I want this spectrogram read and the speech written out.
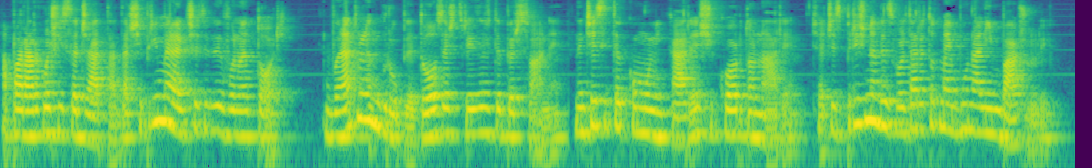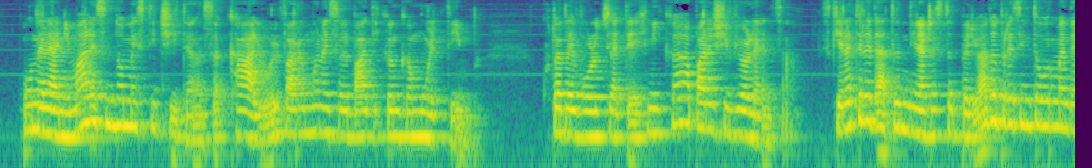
Apar arcul și săgeata, dar și primele rețete de vânători. Vânatul în grup de 20-30 de persoane necesită comunicare și coordonare, ceea ce sprijină dezvoltarea tot mai bună a limbajului. Unele animale sunt domesticite, însă calul va rămâne sălbatic încă mult timp. Cu toată evoluția tehnică apare și violența. Scheletele datând din această perioadă prezintă urme de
